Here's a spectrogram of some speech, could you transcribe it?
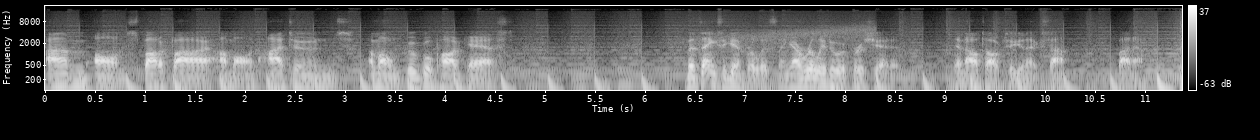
I'm on Spotify, I'm on iTunes, I'm on Google Podcast. But thanks again for listening. I really do appreciate it. And I'll talk to you next time. Bye now.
